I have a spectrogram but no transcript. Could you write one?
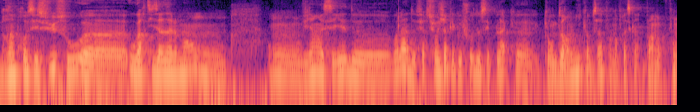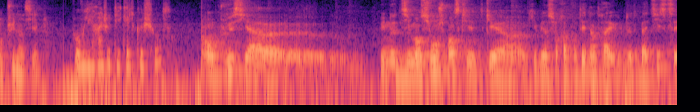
dans un processus où, euh, où artisanalement on, on, vient essayer de, voilà, de faire surgir quelque chose de ces plaques euh, qui ont dormi comme ça pendant presque, pendant, pendant plus d'un siècle. Vous voulez rajouter quelque chose? En plus, il y a euh, le, le une autre dimension, je pense, qui est, qui est, bien sûr rapportée d'un travail de Baptiste,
